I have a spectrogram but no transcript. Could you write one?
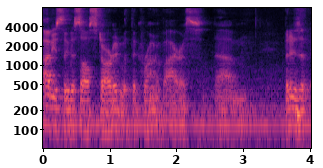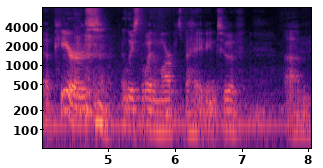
obviously, this all started with the coronavirus, um, but it appears, at least the way the market's behaving, to have um,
